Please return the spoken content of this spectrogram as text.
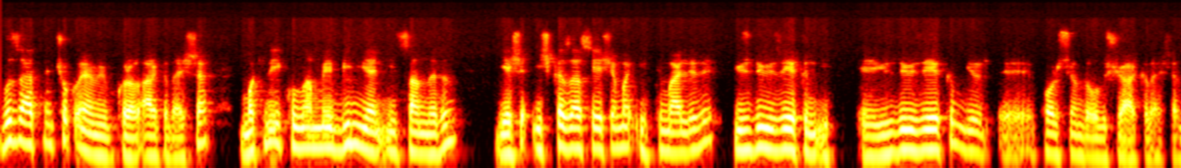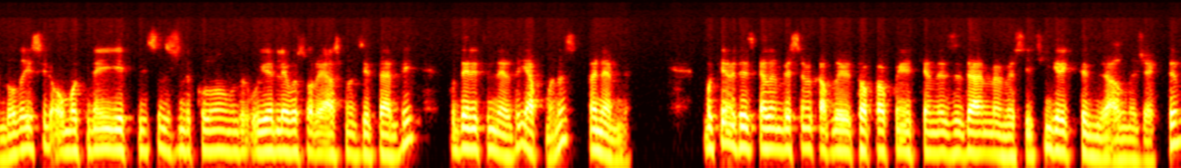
Bu zaten çok önemli bir kural arkadaşlar. Makineyi kullanmayı bilmeyen insanların yaşa, iş kazası yaşama ihtimalleri %100'e yakın %100'e yakın bir e, porsiyonda oluşuyor arkadaşlar. Dolayısıyla o makineyi yetkilisi dışında kullanılmadır, uyarı levhası oraya asmanız yeterli. Bu denetimleri de yapmanız önemli. Makine ve tezgahların besleme kapları toprak etkenleri zedelenmemesi için gerekli tedbirler alınacaktır.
